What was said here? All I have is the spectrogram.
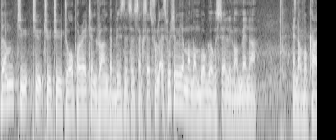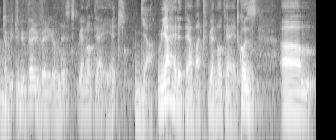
them to, to, to, to, to operate and run the businesses successfully especially a mama mboga who's selling omena and avocado? To be, to be very, very honest, we are not there yet. Yeah. We are headed there, but we are not there yet. Because um,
